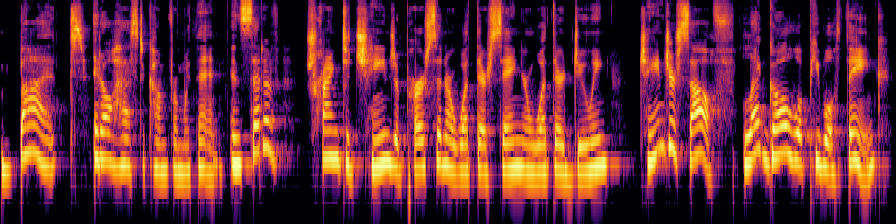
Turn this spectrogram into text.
but it all has to come from within. Instead of trying to change a person or what they're saying or what they're doing, change yourself. Let go of what people think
